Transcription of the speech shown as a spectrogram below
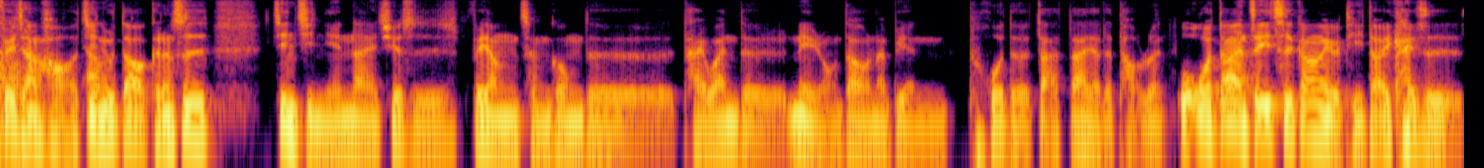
非常好，进入到可能是近几年来确实非常成功的台湾的内容，到那边获得大大家的讨论。我我当然这一次刚刚有提到，一开始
